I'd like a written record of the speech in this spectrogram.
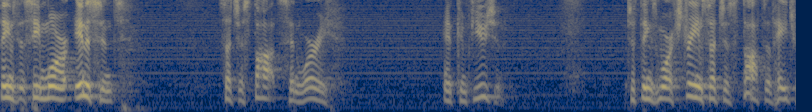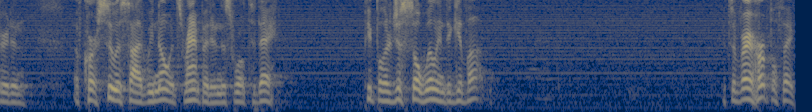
things that seem more innocent, such as thoughts and worry and confusion, to things more extreme, such as thoughts of hatred and, of course, suicide. We know it's rampant in this world today. People are just so willing to give up. It's a very hurtful thing.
